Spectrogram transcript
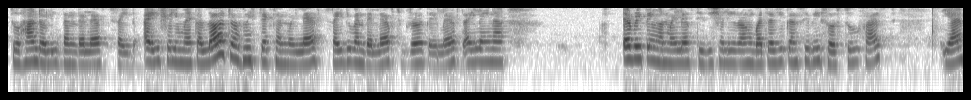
to handle it than the left side. I usually make a lot of mistakes on my left side even the left brow the left eyeliner. Everything on my left is usually wrong but as you can see this was too fast yeah.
